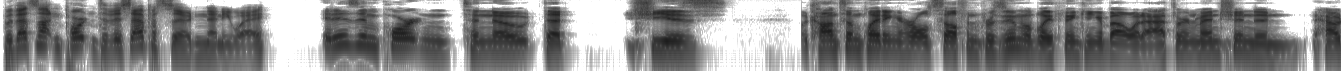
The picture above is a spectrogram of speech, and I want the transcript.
but that's not important to this episode in any way. It is important to note that she is contemplating her old self and presumably thinking about what Athrun mentioned and how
